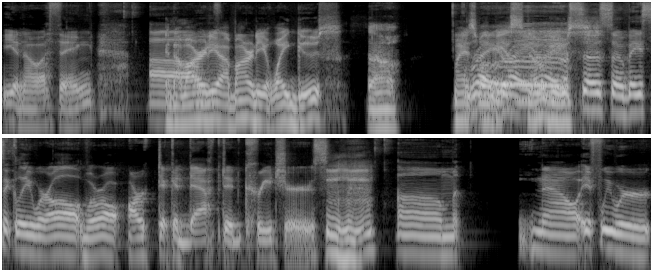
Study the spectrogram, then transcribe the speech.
you know, a thing. Um, And I'm already I'm already a white goose, so might as well be a snow. So, so basically, we're all we're all Arctic adapted creatures. hmm Um, now, if we were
